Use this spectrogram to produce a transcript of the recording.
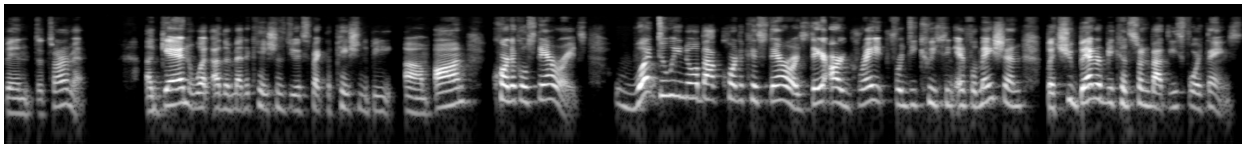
been determined. Again, what other medications do you expect the patient to be um, on? Corticosteroids. What do we know about corticosteroids? They are great for decreasing inflammation, but you better be concerned about these four things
